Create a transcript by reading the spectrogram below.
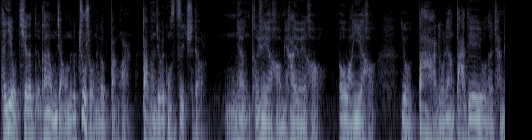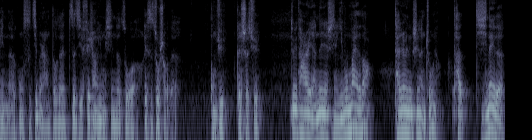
他业务贴的，刚才我们讲过那个助手那个板块，大部分就被公司自己吃掉了。你像腾讯也好，米哈游也好，包括网易也好，有大流量、大 DAU 的产品的公司，基本上都在自己非常用心的做类似助手的工具跟社区。对于他而言，那件事情一步卖得到，他认为那个事情很重要，他体系内的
